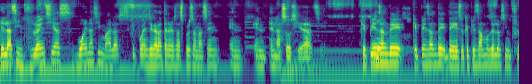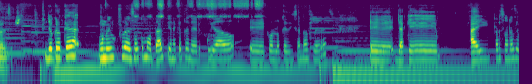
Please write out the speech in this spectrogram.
de las influencias buenas y malas que pueden llegar a tener esas personas en, la sociedad, ¿sí? ¿Qué piensan, de, qué piensan de, eso? ¿Qué pensamos de los influencers? Yo creo que un influencer como tal tiene que tener cuidado eh, con lo que dicen las redes, eh, ya que hay personas de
